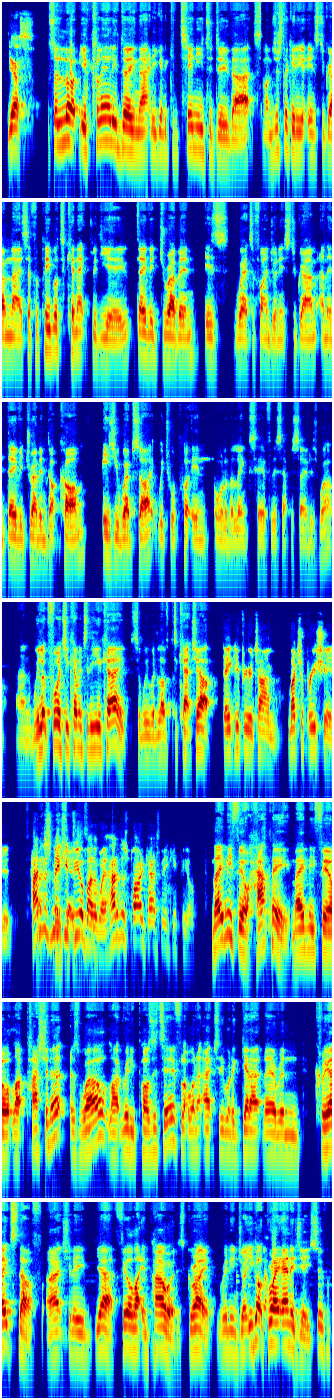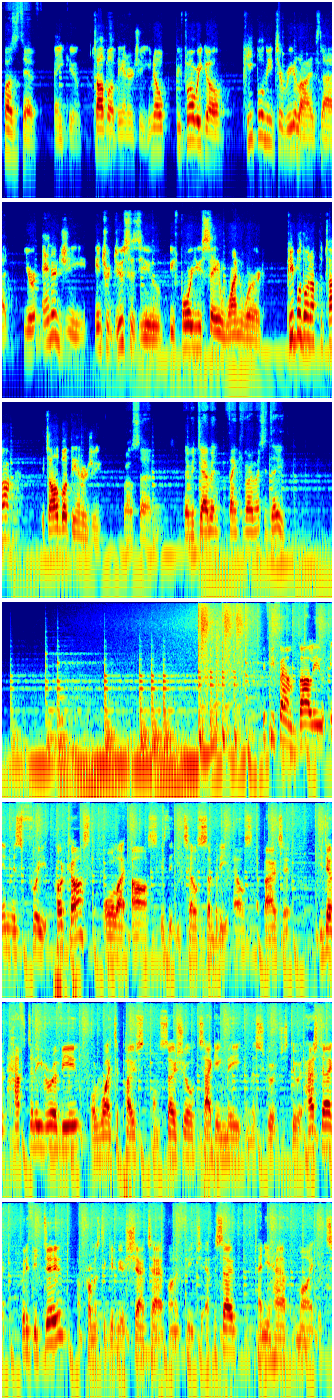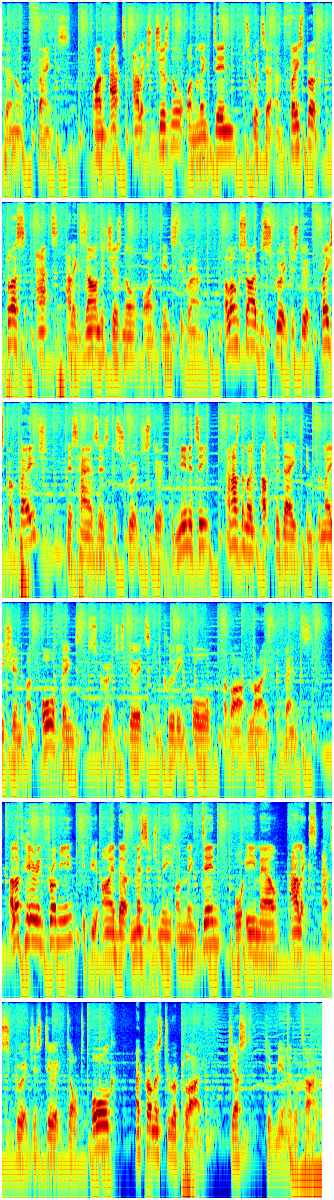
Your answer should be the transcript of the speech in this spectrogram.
Yes. So look, you're clearly doing that and you're going to continue to do that. I'm just looking at your Instagram now. So for people to connect with you, David Drebin is where to find you on Instagram and then daviddrebin.com is your website, which we'll put in all of the links here for this episode as well. And we look forward to you coming to the UK. So we would love to catch up. Thank you for your time. Much appreciated. How did this make you feel, by the way? How did this podcast make you feel? Made me feel happy, made me feel like passionate as well, like really positive. Like want to actually want to get out there and create stuff. I actually, yeah, feel like empowered. It's great. Really enjoy. You got great energy. Super positive. Thank you. It's all about the energy. You know, before we go, people need to realize that your energy introduces you before you say one word. People don't have to talk. It's all about the energy. Well said. David Drebin, thank you very much indeed. You found value in this free podcast, all I ask is that you tell somebody else about it. You don't have to leave a review or write a post on social tagging me in the Screw It Just Do It hashtag, but if you do, I promise to give you a shout out on a future episode and you have my eternal thanks. I'm at Alex Chisnell on LinkedIn, Twitter, and Facebook, plus at Alexander Chisnell on Instagram. Alongside the Screw It Just Do It Facebook page, this houses the Screw It Just Do It community and has the most up to date information on all things Screw It Just Do It, including all of our live events. I love hearing from you if you either message me on LinkedIn or email alex at screwitjustdoit.org. I promise to reply. Just give me a little time.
